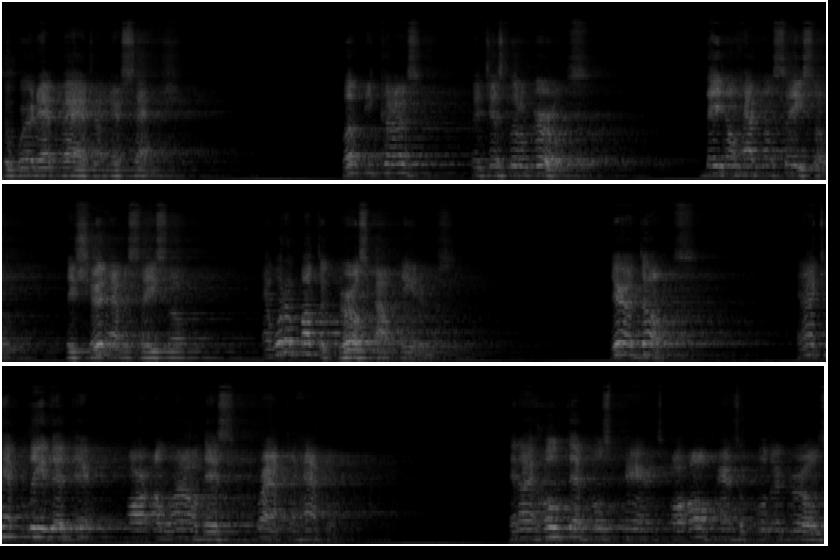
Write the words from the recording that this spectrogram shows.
to wear that badge on their sash. But because they're just little girls, they don't have no say so. They should have a say so. And what about the Girl Scout leaders? They're adults. And I can't believe that they are allowing this crap to happen. And I hope that most parents, or all parents, will pull their girls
